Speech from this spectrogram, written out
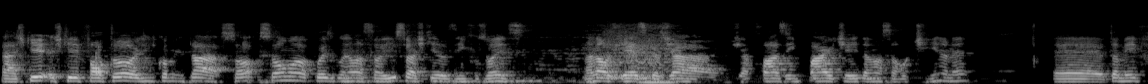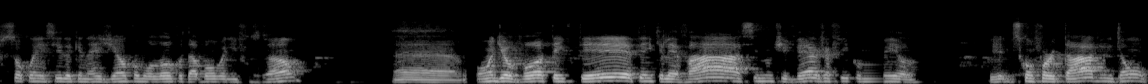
acho que acho que faltou a gente comentar só, só uma coisa com relação a isso. Acho que as infusões analgésicas já já fazem parte aí da nossa rotina, né? É, eu também sou conhecido aqui na região como o louco da bomba de infusão. É, onde eu vou tem que ter, tem que levar. Se não tiver, eu já fico meio desconfortável. Então,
